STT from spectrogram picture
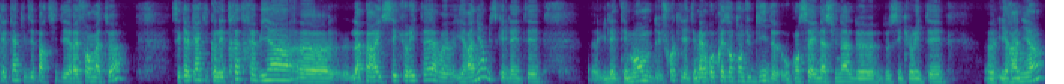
quelqu'un qui faisait partie des réformateurs. C'est quelqu'un qui connaît très très bien euh, l'appareil sécuritaire euh, iranien, puisqu'il a été, euh, il a été membre, je crois qu'il était même représentant du guide au Conseil national de, sécurité iranien.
